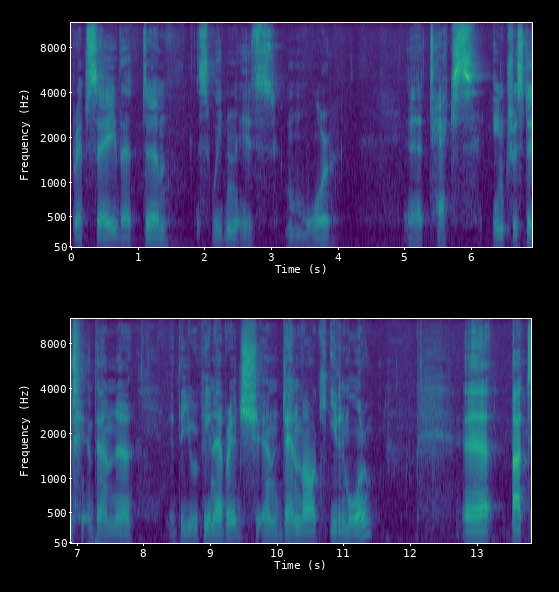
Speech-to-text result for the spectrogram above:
perhaps say that um, Sweden is more uh, tax interested than uh, the European average, and Denmark even more. Uh, but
